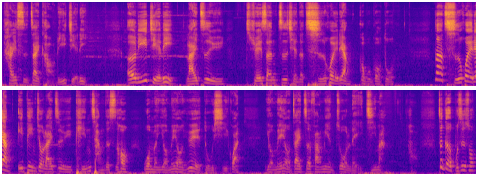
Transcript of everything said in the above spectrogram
开始在考理解力，而理解力来自于学生之前的词汇量够不够多，那词汇量一定就来自于平常的时候我们有没有阅读习惯，有没有在这方面做累积嘛？好，这个不是说。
